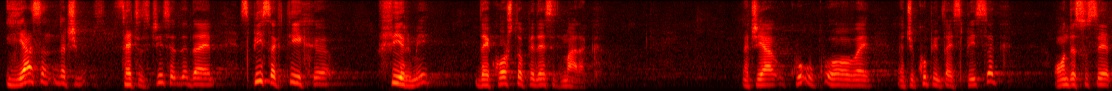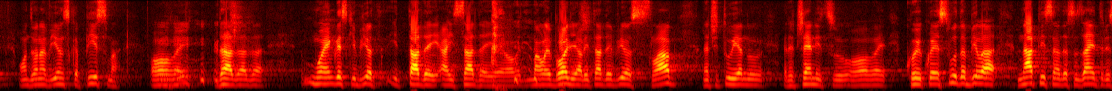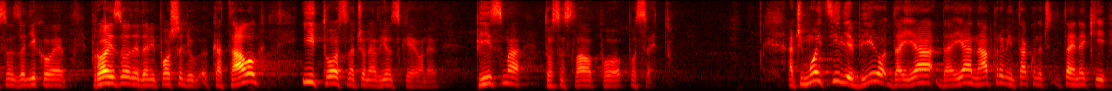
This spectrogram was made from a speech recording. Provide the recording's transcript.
I ja sam, znači, sećam se, čini se da, da je spisak tih e, firmi da je koštao 50 maraka. Znači, ja ku, ovaj, znači, kupim taj spisak, onda su se, onda ona avionska pisma, ovaj, da, da, da, moj engleski bio i tada, a i sada je, ovaj, malo je bolji, ali tada je bio slab. Znači, tu jednu rečenicu ovaj, koju, koja je svuda bila napisana da sam zainteresovan za njihove proizvode, da mi pošalju katalog i to, znači, one avionske one, pisma, to sam slao po, po svetu. Znači, moj cilj je bio da ja, da ja napravim tako, znači, taj neki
